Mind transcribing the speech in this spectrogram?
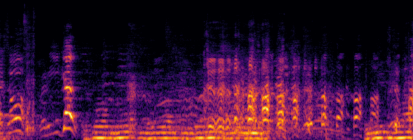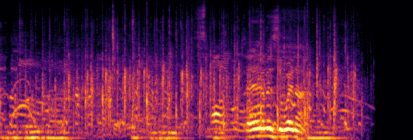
Where you go? Sam is the winner.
